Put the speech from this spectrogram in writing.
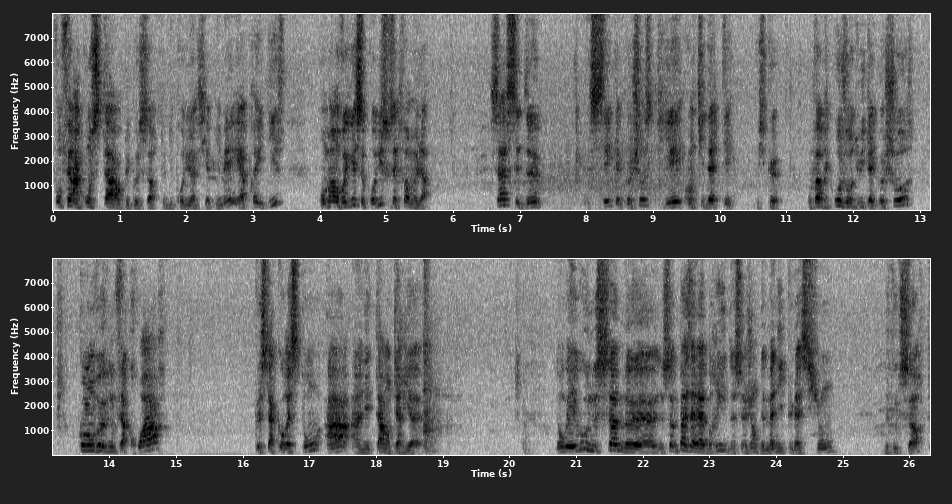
font faire un constat en quelque sorte du produit ainsi abîmé, et après ils disent on m'a envoyé ce produit sous cette forme-là. Ça, c'est de c'est quelque chose qui est antidaté, puisque on fabrique aujourd'hui quelque chose qu'on veut nous faire croire que cela correspond à un état antérieur. Donc voyez-vous, nous ne sommes, euh, nous sommes pas à l'abri de ce genre de manipulation de toutes sortes.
